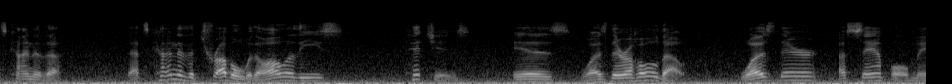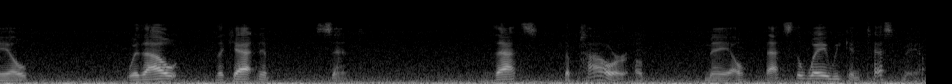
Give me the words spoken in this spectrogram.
that's kind of the that's kind of the trouble with all of these pitches is was there a holdout? Was there a sample mailed without the catnip scent? That's the power of mail. That's the way we can test mail.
